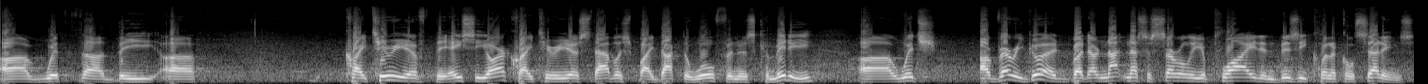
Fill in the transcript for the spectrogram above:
uh, with uh, the uh, criteria, the ACR criteria established by Dr. Wolfe and his committee, uh, which are very good, but are not necessarily applied in busy clinical settings.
